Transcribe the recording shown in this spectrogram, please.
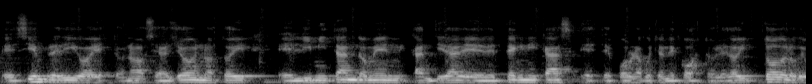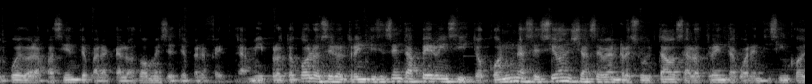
Eh, siempre digo esto, ¿no? O sea, yo no estoy eh, limitándome en cantidad de, técnicas este, por una cuestión de costo. Le doy todo lo que puedo a la paciente para que a los dos meses esté perfecta. Mi protocolo es 0, 30 y 60, pero insisto, con una sesión ya se ven resultados a los 30, 45 días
